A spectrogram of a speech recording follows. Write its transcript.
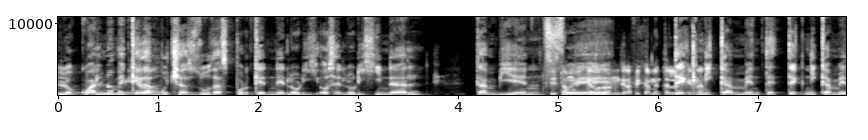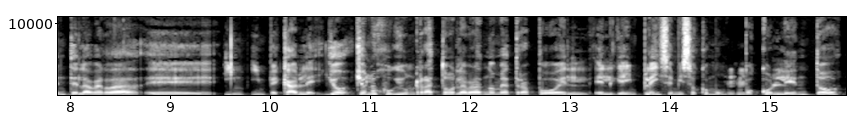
Lo cual no me Mierda. quedan muchas dudas porque en el, ori- o sea, el original también Sí, está fue muy cabrón gráficamente técnicamente, técnicamente, la verdad, eh, im- impecable. Yo, yo lo jugué un rato, la verdad no me atrapó el, el gameplay, se me hizo como un poco lento.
